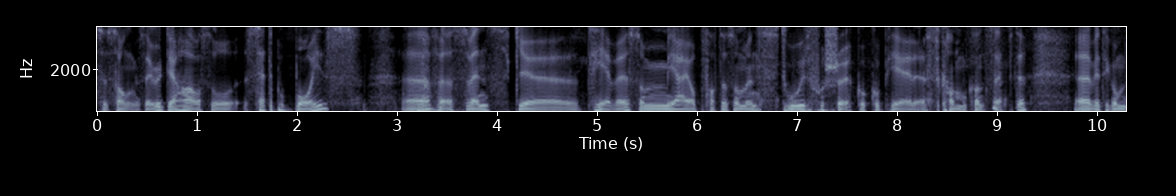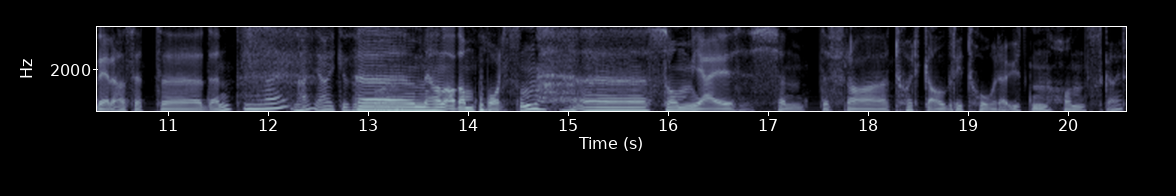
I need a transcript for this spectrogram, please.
sesongen ser ut. Jeg har også sett på Boys, eh, Ja. svensk eh, TV, som jeg oppfatter som en stor forsøk å kopiere Skam-konseptet. Jeg vet ikke om dere har sett uh, den? Nei. Nei, jeg har ikke sett den. Uh, med han Adam Paulsen, uh, som jeg kjente fra 'Tørke aldri tåra uten håndskar'.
